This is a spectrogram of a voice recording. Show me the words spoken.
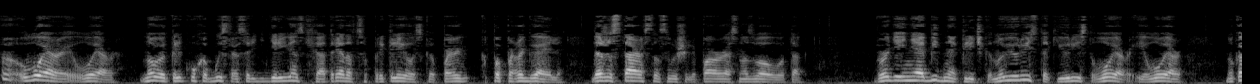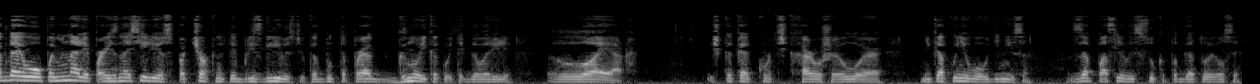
Lawyer и lawyer. Новая кликуха быстро среди деревенских отрядовцев приклеилась к, Попрыгаиле. Даже староста слышали, пару раз назвал его так. Вроде и не обидная кличка, но юрист так юрист, лоер и лоер. Но когда его упоминали, произносили ее с подчеркнутой брезгливостью, как будто про гной какой-то говорили. Лоер. Ишь, какая курточка хорошая у лоера. Не как у него, у Дениса. Запасливый, сука, подготовился.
